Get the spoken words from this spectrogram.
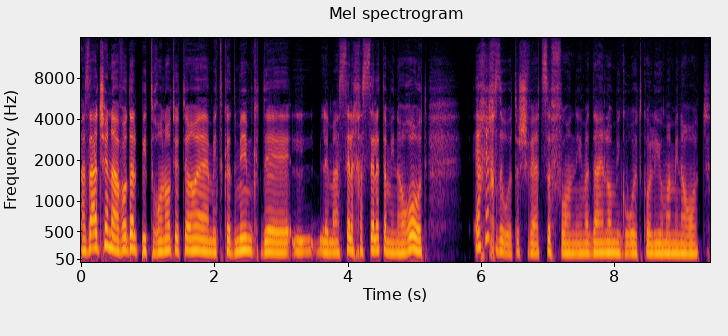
אז עד שנעבוד על פתרונות יותר אה, מתקדמים כדי למעשה לחסל את המנהרות, איך יחזרו את תושבי הצפון אם עדיין לא מיגרו את כל איום המנהרות?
